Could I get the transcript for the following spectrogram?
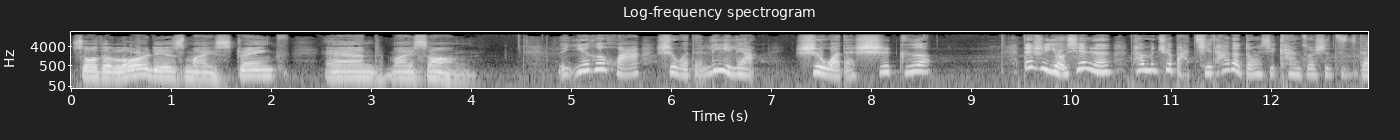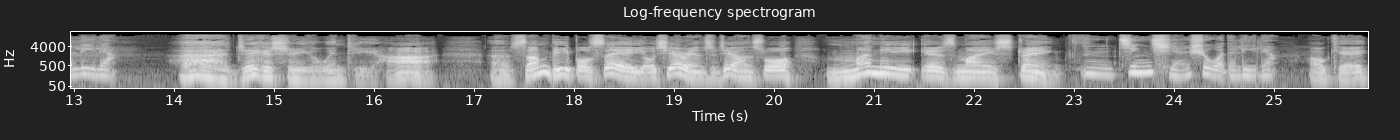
So the Lord is my strength and my song. 耶和华是我的力量，是我的诗歌。但是有些人，他们却把其他的东西看作是自己的力量。啊，这个是一个问题啊。 呃、s o m e people say 有些人是这样说，money is my strength. 嗯，金钱是我的力量。 Okay.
